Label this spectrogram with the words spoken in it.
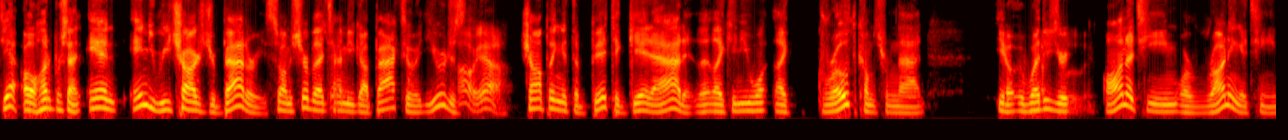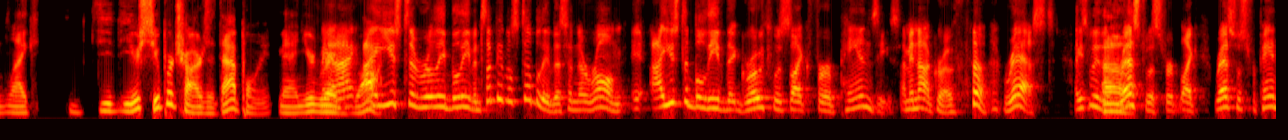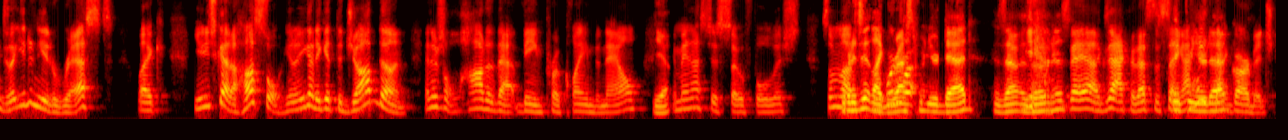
Yeah. Oh, 100%. And and you recharged your batteries. So I'm sure by the time you got back to it, you were just Oh yeah. chomping at the bit to get at it. Like, and you want like growth comes from that. You know, whether you're on a team or running a team, like you're supercharged at that point, man. You're Man, ready. I, to I rock. used to really believe, and some people still believe this, and they're wrong. I- I used to believe that growth was like for pansies. I mean, not growth, rest. I used to believe that Oh. rest was for like rest was for pansies. Like you didn't need to rest. Like you just got to hustle. You know, you got to get the job done. And there's a lot of that being proclaimed now. Yeah. I mean, that's just so foolish. Some of what is it like? Rest when you're dead? Is that is yeah, that what it is? yeah, exactly. That's the saying. Sleep I hate that garbage.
